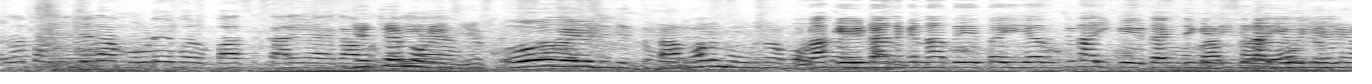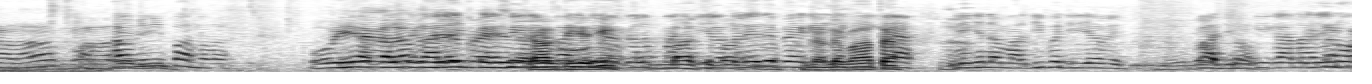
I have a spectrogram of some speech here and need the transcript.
ਉਹਦਾ ਭਾਜੀ ਜਿਹੜਾ ਮੋੜੇ ਪਰ ਬਸ ਕਰਿਆ ਕੰਮ ਜਿੱਤੇ ਮੋੜੀ ਕਰਿਆ ਸੀ ਉਹ ਚ ਜਿੱਤੂ ਆ ਫੜ ਮੋੜ। ਦਾ ਉਹਨਾਂ ਕੇ ਟਾਈਮ ਕਿੰਨਾ ਤੇ ਤਾਈ ਯਾਰ ਚੜਾਈ ਕੇ ਟਾਈਮ ਦੀ ਕਿੰਨੀ ਚੜਾਈ ਹੋਈ ਹੈ। ਵਾਲਾ ਪੱਠਾ ਵੀ ਨਹੀਂ ਭੰਨਦਾ। ਉਹੀ ਗੱਲ ਆ ਬਥੇਰੇ ਪੈਸੇ ਚੱਲਦੀ ਹੈ ਜੀ। ਭੱਜੀ ਅਗਲੇ ਦੇ ਪੈ ਗਏ ਗੱਲਬਾਤ। ਨਹੀਂ ਜਿੰਨਾ ਮਰਜ਼ੀ ਭੱਜੀ ਜਾਵੇ। ਭੱਜ ਨੂੰ ਕੀ ਕਰਨਾ ਜੀ ਰੋਕ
